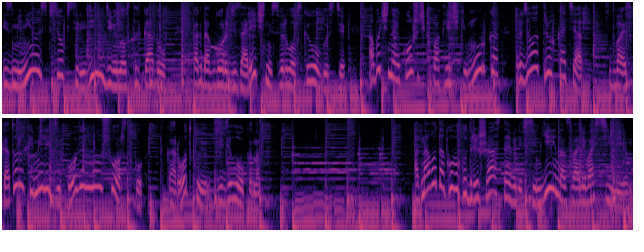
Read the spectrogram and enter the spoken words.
Изменилось все в середине 90-х годов, когда в городе Заречной Свердловской области обычная кошечка по кличке Мурка родила трех котят, два из которых имели диковинную шерстку, короткую в виде локонов. Одного такого кудряша оставили в семье и назвали Василием.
